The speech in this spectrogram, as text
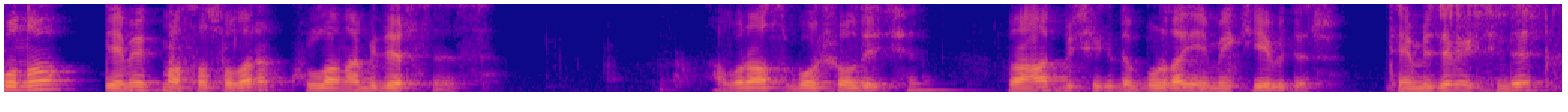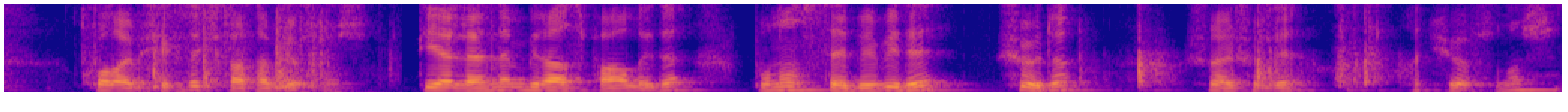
bunu yemek masası olarak kullanabilirsiniz. Burası boş olduğu için rahat bir şekilde burada yemek yiyebilir. Temizlemek için de kolay bir şekilde çıkartabiliyorsunuz. Diğerlerinden biraz pahalıydı. Bunun sebebi de şuydu. Şurayı şöyle açıyorsunuz.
